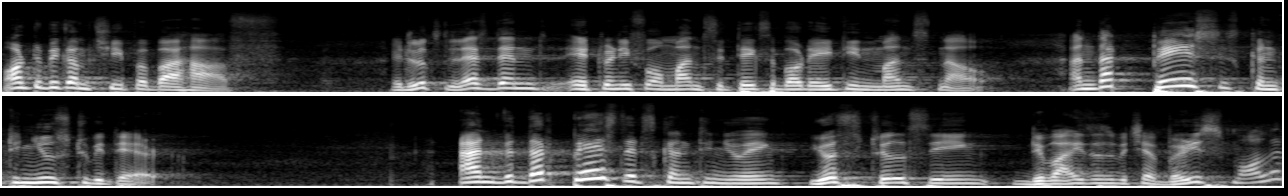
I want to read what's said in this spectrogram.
or to become cheaper by half. It looks less than 24 months, it takes about 18 months now. And that pace is, continues to be there. And with that pace that's continuing, you're still seeing devices which are very smaller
